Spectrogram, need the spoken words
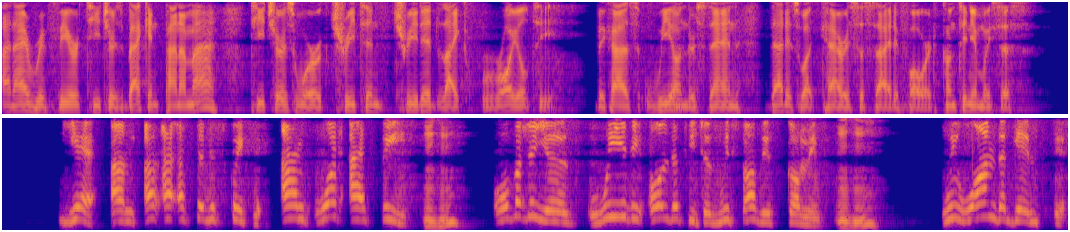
and I revere teachers. Back in Panama, teachers were treated treated like royalty because we understand that is what carries society forward. Continue, Moises. Yeah, um, I, I, I say this quickly. And what I see Mm-hmm. Over the years, we, the older teachers, we saw this coming. Mm-hmm. We warned against it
